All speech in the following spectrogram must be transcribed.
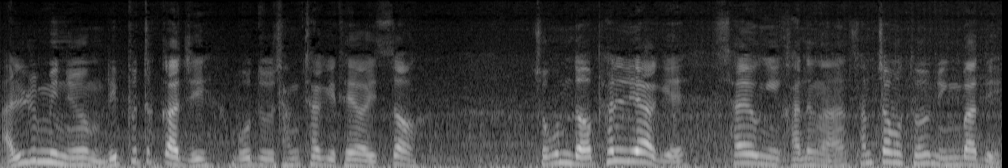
알루미늄 리프트까지 모두 장착이 되어 있어 조금 더 편리하게 사용이 가능한 3.5톤 윙바디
